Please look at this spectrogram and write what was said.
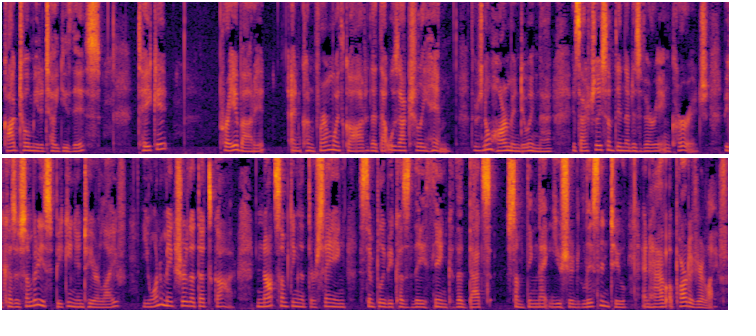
God told me to tell you this, take it, pray about it, and confirm with God that that was actually Him. There's no harm in doing that. It's actually something that is very encouraged because if somebody is speaking into your life, you want to make sure that that's God, not something that they're saying simply because they think that that's something that you should listen to and have a part of your life.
